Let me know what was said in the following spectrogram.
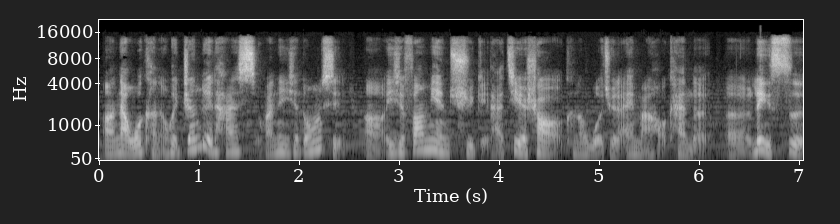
啊，那我可能会针对他喜欢的一些东西，啊，一些方面去给他介绍，可能我觉得哎蛮好看的，呃，类似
